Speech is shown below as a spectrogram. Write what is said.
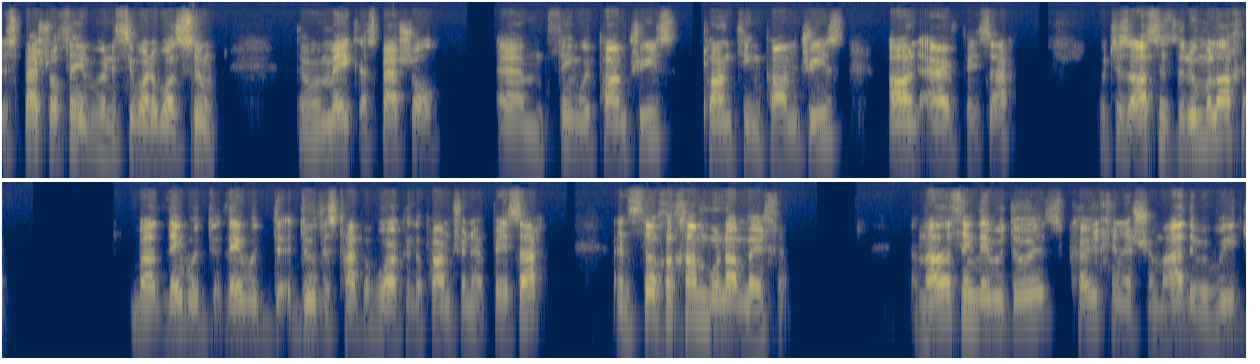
a special thing. We're going to see what it was soon. They would make a special um, thing with palm trees, planting palm trees on Erev Pesach, which is us to do malachim. But they would they would do this type of work on the palm tree at Pesach, and still Chacham would not make it. Another thing they would do is Kaichin Shema. They would read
